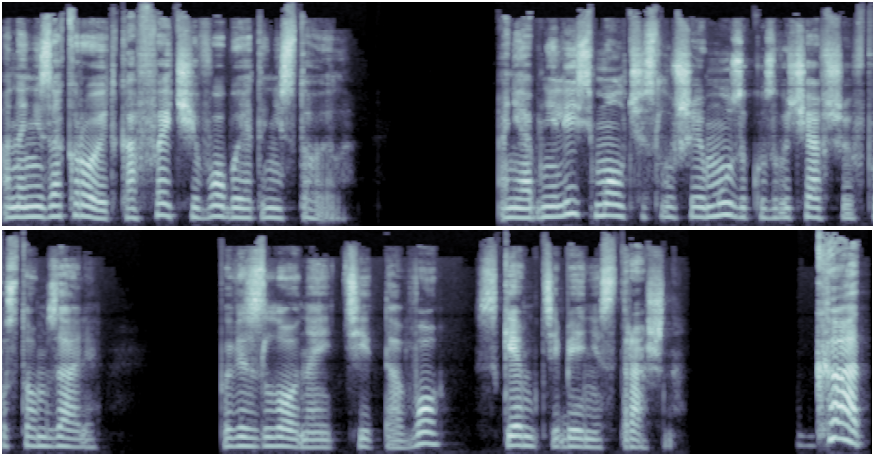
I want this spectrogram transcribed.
она не закроет кафе, чего бы это ни стоило. Они обнялись, молча слушая музыку, звучавшую в пустом зале. Повезло найти того, с кем тебе не страшно. «Гад,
